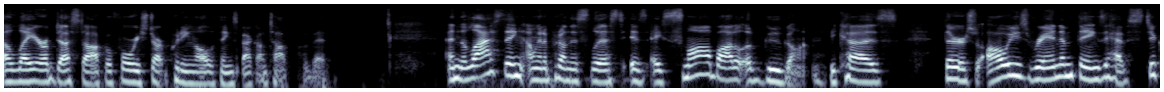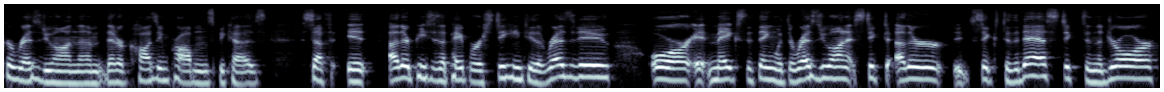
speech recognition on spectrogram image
a layer of dust off before we start putting all the things back on top of it. And the last thing I'm going to put on this list is a small bottle of Goo Gone because there's always random things that have sticker residue on them that are causing problems because stuff it other pieces of paper are sticking to the residue or it makes the thing with the residue on it stick to other it sticks to the desk sticks in the drawer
